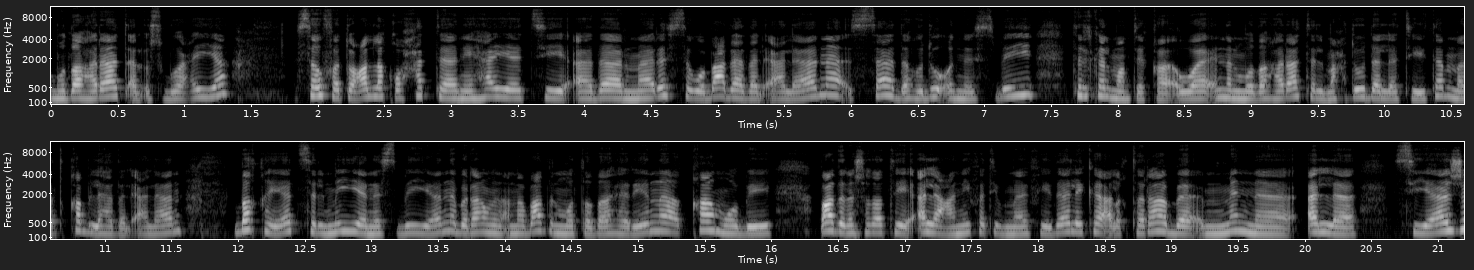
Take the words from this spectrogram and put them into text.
المظاهرات الأسبوعية سوف تعلق حتى نهاية آذار مارس وبعد هذا الإعلان ساد هدوء نسبي تلك المنطقة وإن المظاهرات المحدودة التي تمت قبل هذا الإعلان بقيت سلمية نسبيا بالرغم من أن بعض المتظاهرين قاموا ببعض النشاطات العنيفة بما في ذلك الاقتراب من السياج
